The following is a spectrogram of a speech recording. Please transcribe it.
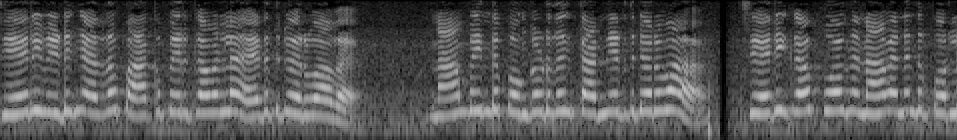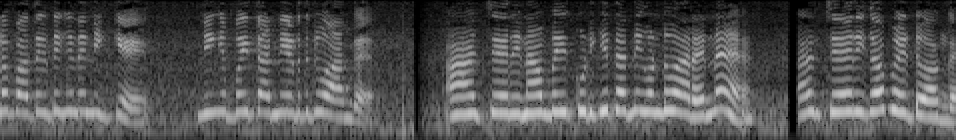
சரி விடுங்க அதான் பார்க்க போயிருக்காவல்ல. எடுத்துட்டு வருவாவ. நாம இந்த பொங்க விடுறதுக்கு தண்ணி எடுத்துட்டு வருவா? சரிக்கா போங்க. நான் வேணா இந்த பொருளை பார்த்துக்கிட்டீங்கன்னு நிக்க நீங்க போய் தண்ணி எடுத்துட்டு வாங்க. ஆ சரி நான் போய் குடிக்க தண்ணி கொண்டு வரேன் என்ன? ஆ சரிக்கா போயிட்டு வாங்க.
